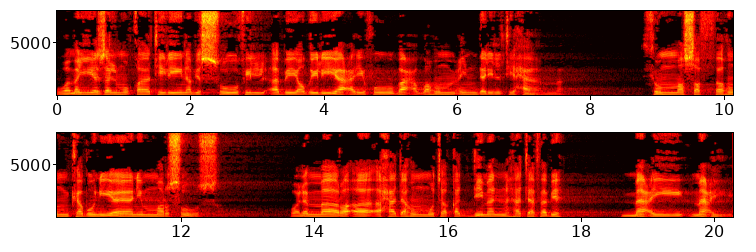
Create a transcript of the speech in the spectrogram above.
وميز المقاتلين بالصوف الأبيض ليعرفوا بعضهم عند الالتحام ثم صفهم كبنيان مرصوص ولما رأى أحدهم متقدما هتف به معي معي.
